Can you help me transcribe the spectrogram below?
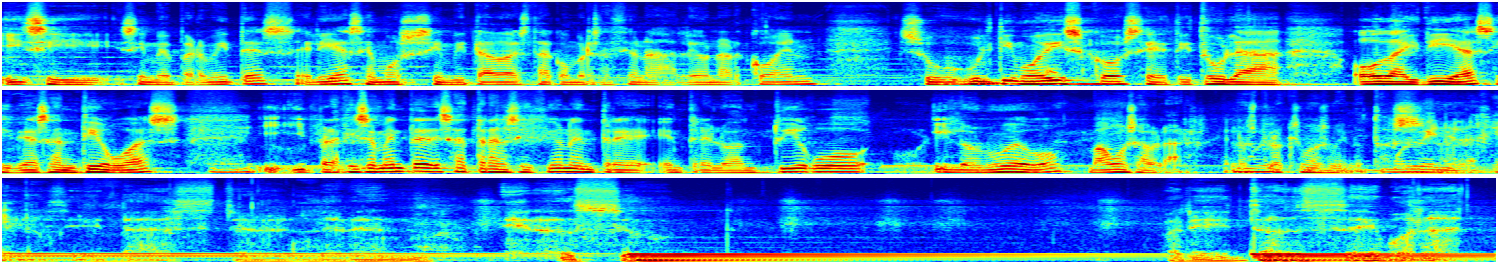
Y si, si, me permites, Elías, hemos invitado a esta conversación a Leonard Cohen. Su último disco se titula Oda Ideas, Ideas Antiguas. Y, precisamente de esa transición entre, entre lo antiguo y lo nuevo vamos a hablar en los próximos minutos. Muy bien elegido. But he does say what I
